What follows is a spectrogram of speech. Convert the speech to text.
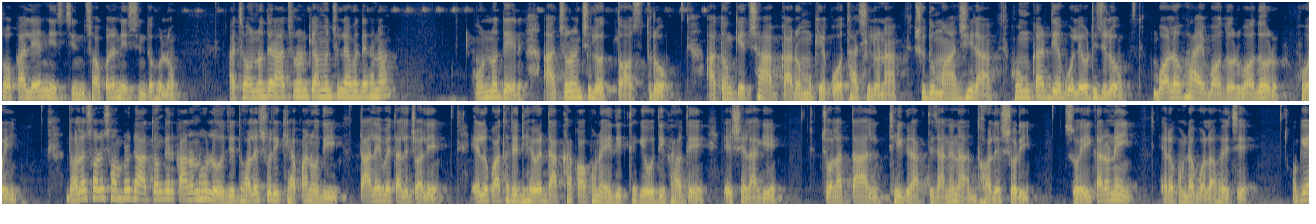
সকালে নিশ্চিন্ত সকলে নিশ্চিন্ত হলো? আচ্ছা অন্যদের আচরণ কেমন ছিল? একবার দেখে নাও। অন্যদের আচরণ ছিল তস্ত্র। আতঙ্কের ছাপ কারও মুখে কথা ছিল না। শুধু মাঝিরা হুঙ্কার দিয়ে বলে উঠেছিল, বলো ভাই, বদর বদর, হই। ধলেশ্বরী সম্পর্কে আতঙ্কের কারণ হলো যে ধলেশ্বরী খেপা নদী তালে বেতালে চলে। এলো পাথারে ঢেউয়ের দাক্ষা কখনো এদিক থেকে ওদিক হাতে এসে লাগে। চলার তাল ঠিক রাখতে জানে না ধলেশ্বরী। সো এই কারণেই এরকমটা বলা হয়েছে। ওকে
